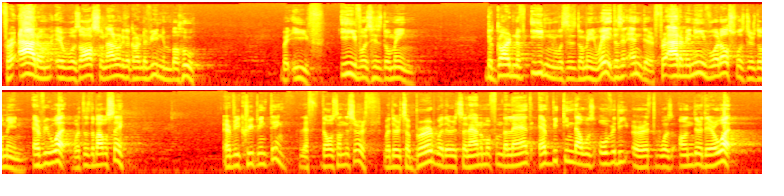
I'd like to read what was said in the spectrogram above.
For Adam, it was also not only the Garden of Eden, but who? But Eve. Eve was his domain. The Garden of Eden was his domain. Wait, it doesn't end there. For Adam and Eve, what else was their domain? Every what? What does the Bible say? Every creeping thing that, was on this earth. Whether it's a bird, whether it's an animal from the land, everything that was over the earth was under their what?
